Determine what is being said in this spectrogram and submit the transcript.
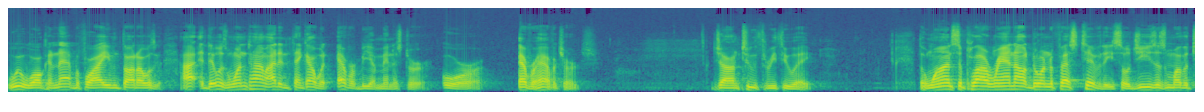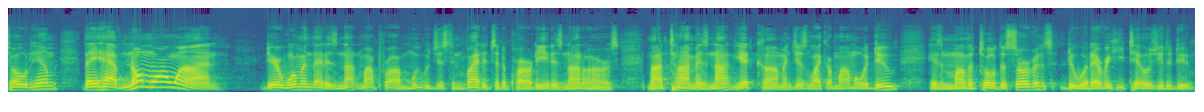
We were walking in that before I even thought I was. I, there was one time I didn't think I would ever be a minister or ever have a church. John 2, 3 through 8. The wine supply ran out during the festivity, so Jesus' mother told him, They have no more wine. Dear woman, that is not my problem. We were just invited to the party. It is not ours. My time has not yet come. And just like a mama would do, his mother told the servants, Do whatever he tells you to do.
